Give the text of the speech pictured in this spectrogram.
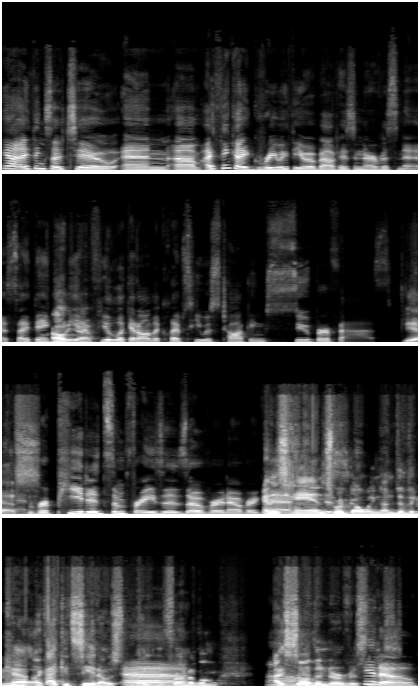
Yeah, I think so too. And um, I think I agree with you about his nervousness. I think, oh, yeah. you know, if you look at all the clips, he was talking super fast. Yes. And repeated some phrases over and over again. And his hands Just, were going under the count. Mm-hmm. Like I could see it. I was right in front of him. I saw the nervousness. You know.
